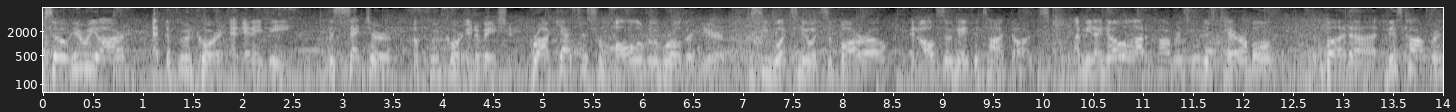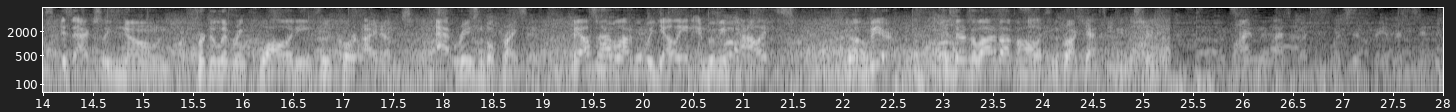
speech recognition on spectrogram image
So here we are at the food court at NAB, the center of food court innovation. Broadcasters from all over the world are here to see what's new at Sbarro and also Nathan's Hot Dogs. I mean, I know a lot of conference food is terrible, but uh, this conference is actually known for delivering quality food court items at reasonable prices. They also have a lot of people yelling and moving pallets of beer because there's a lot of alcoholics in the broadcasting industry. Finally, last question. What's your favorite connected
